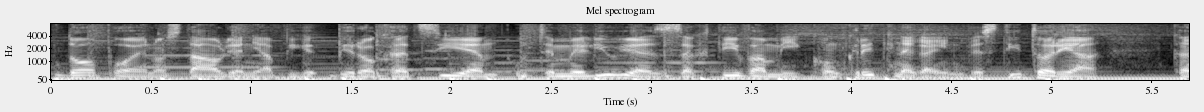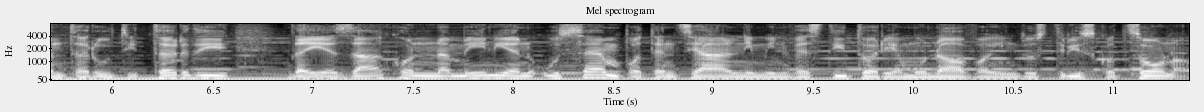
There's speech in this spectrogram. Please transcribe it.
do poenostavljanja bi birokracije utemeljuje z zahtevami konkretnega investitorja, Kantaruti trdi, da je zakon namenjen vsem potencijalnim investitorjem v novo industrijsko cono.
